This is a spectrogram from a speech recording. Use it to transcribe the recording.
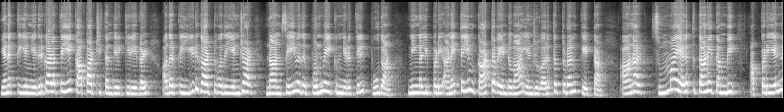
எனக்கு என் எதிர்காலத்தையே காப்பாற்றி தந்திருக்கிறீர்கள். அதற்கு ஈடுகாட்டுவது என்றால் நான் செய்வது பொன் வைக்கும் இடத்தில் பூதான். நீங்கள் இப்படி அனைத்தையும் காட்ட வேண்டுமா? என்று வருத்தத்துடன் கேட்டான். ஆனால் சும்மா எழுத்துத்தானே தம்பி. அப்படி என்ன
